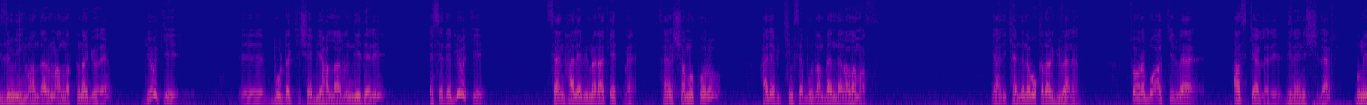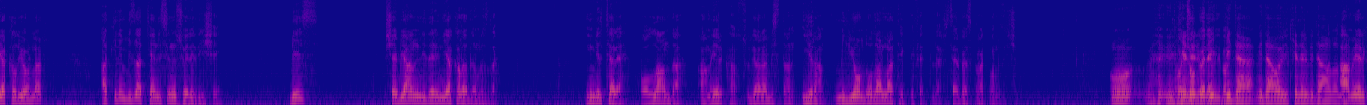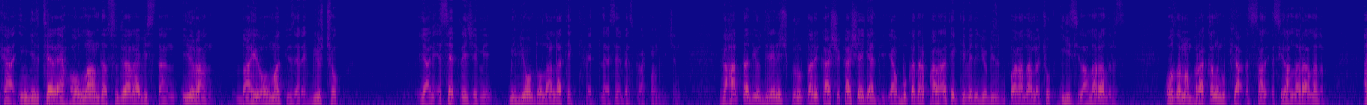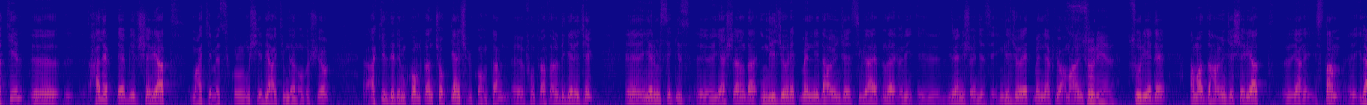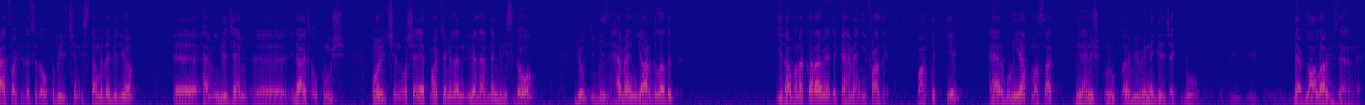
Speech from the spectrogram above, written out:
bizim mihmandarın anlattığına göre diyor ki e, buradaki şebihaların lideri Esed'e diyor ki sen Halep'i merak etme. Sen Şam'ı koru. Halep'i kimse buradan benden alamaz. Yani kendine bu kadar güvenen. Sonra bu Akil ve askerleri, direnişçiler bunu yakalıyorlar. Akil'in bizzat kendisinin söylediği şey. Biz Şebihan'ın liderini yakaladığımızda İngiltere, Hollanda, Amerika, Suudi Arabistan, İran milyon dolarlar teklif ettiler serbest bırakmamız için. O ülkeleri çok önemli bir, bak. bir daha bir daha o ülkeleri bir daha alalım. Amerika, İngiltere, Hollanda, Suudi Arabistan, İran dahil olmak üzere birçok yani Esed rejimi milyon dolarlar teklif ettiler serbest bırakmamız için. Ve hatta diyor direniş grupları karşı karşıya geldi. Ya bu kadar para teklif ediliyor. Biz bu paralarla çok iyi silahlar alırız. O zaman bırakalım bu silahları alalım. Akil e, Halep'te bir şeriat mahkemesi kurulmuş. 7 hakimden oluşuyor. Akil dediğim komutan çok genç bir komutan. E, fotoğrafları da gelecek. E, 28 e, yaşlarında İngilizce öğretmenliği daha önce sivil hayatında öğre- e, direniş öncesi İngilizce öğretmenliği yapıyor ama aynı Suriye'de. Suriye'de ama daha önce şeriat e, yani İslam e, İlahiyat Fakültesi de okuduğu için İslam'ı da biliyor. E, hem İngilizce hem e, ilahiyat okumuş. Onun için o şeriat mahkemelerinin üyelerinden birisi de o. Diyor ki biz hemen yargıladık. İdamına karar verdik ve hemen infaz ettik. Baktık ki eğer bunu yapmasak direniş grupları birbirine girecek bu meblağlar üzerinde.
